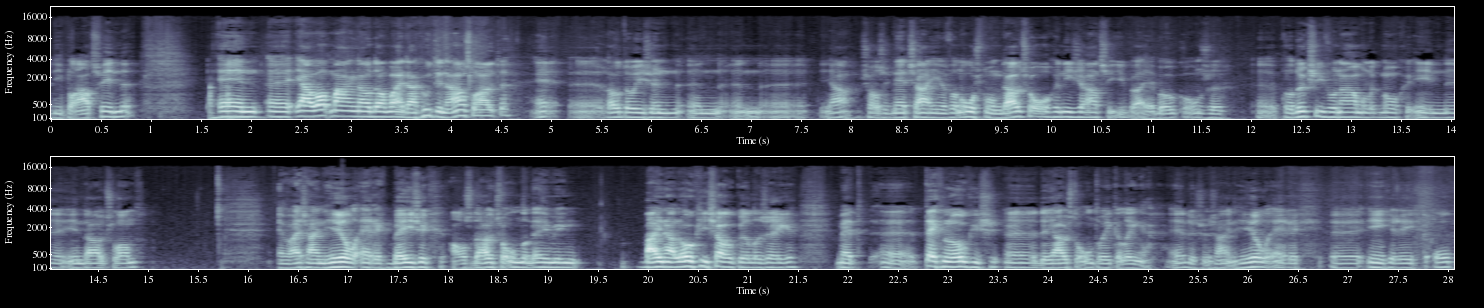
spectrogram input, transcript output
die plaatsvinden. En ja, wat maakt nou dat wij daar goed in aansluiten? Hè? Roto is een, een, een ja, zoals ik net zei, van oorsprong Duitse organisatie. Wij hebben ook onze productie voornamelijk nog in, in Duitsland. En wij zijn heel erg bezig als Duitse onderneming bijna logisch zou ik willen zeggen, met technologisch de juiste ontwikkelingen. Hè. Dus we zijn heel erg ingericht op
